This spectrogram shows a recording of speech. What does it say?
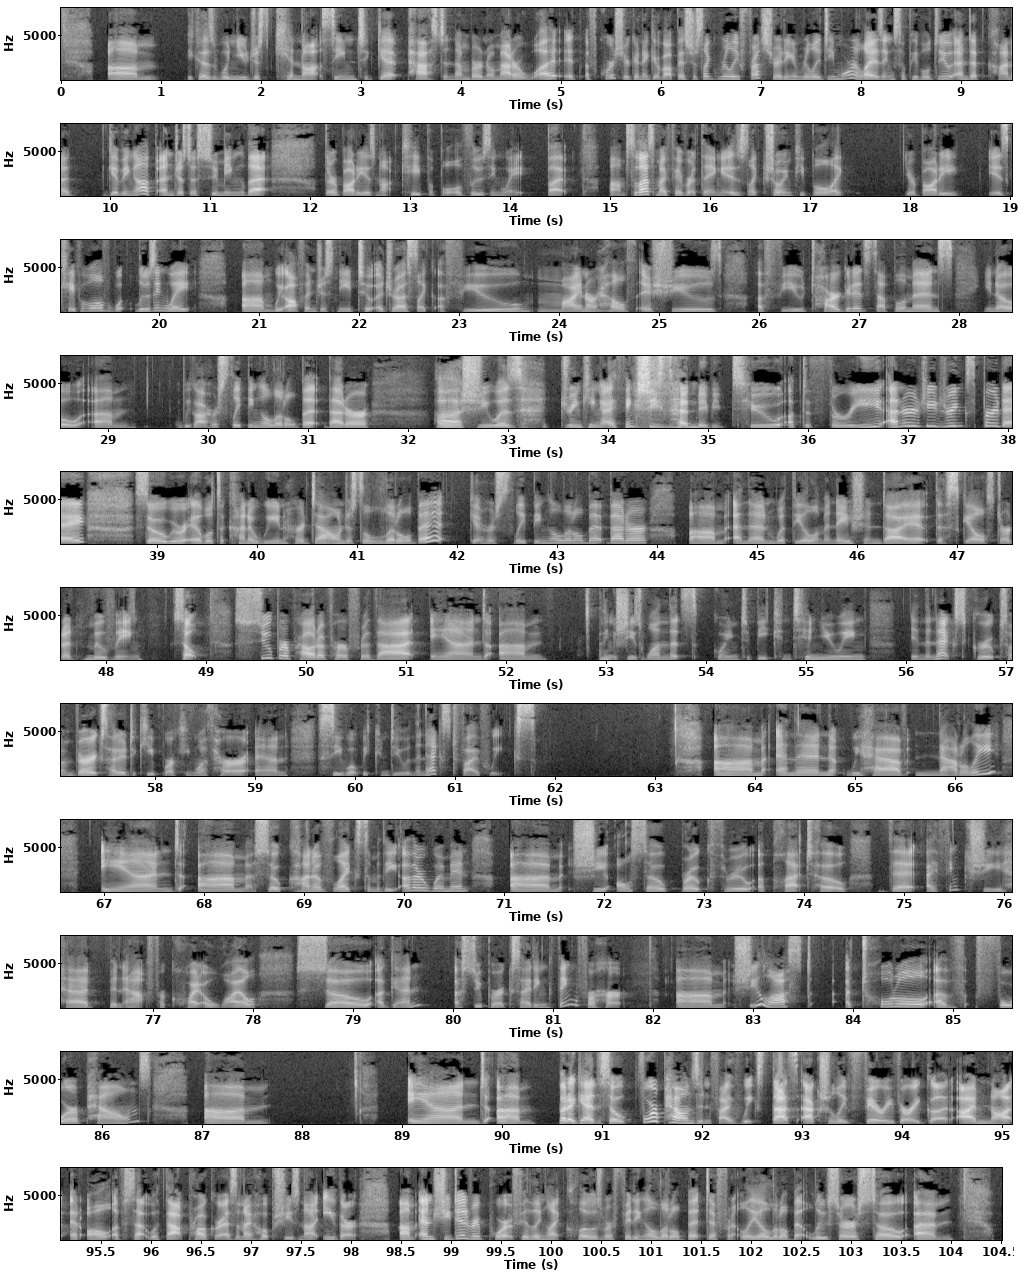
Um, because when you just cannot seem to get past a number no matter what it, of course you're going to give up. It's just like really frustrating and really demoralizing. So people do end up kind of giving up and just assuming that their body is not capable of losing weight. But um, so that's my favorite thing is like showing people like your body is capable of w- losing weight. Um, we often just need to address like a few minor health issues, a few targeted supplements, you know, um, we got her sleeping a little bit better. Uh, she was drinking, I think she said maybe two up to three energy drinks per day. So we were able to kind of wean her down just a little bit, get her sleeping a little bit better. Um, and then with the elimination diet, the scale started moving. So super proud of her for that. And um, I think she's one that's going to be continuing in the next group. So I'm very excited to keep working with her and see what we can do in the next five weeks. Um, and then we have Natalie. And um, so, kind of like some of the other women, um, she also broke through a plateau that I think she had been at for quite a while. So, again, a super exciting thing for her. Um, she lost a total of four pounds. Um, and, um, but again, so four pounds in five weeks, that's actually very, very good. I'm not at all upset with that progress, and I hope she's not either. Um, and she did report feeling like clothes were fitting a little bit differently, a little bit looser. So um,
